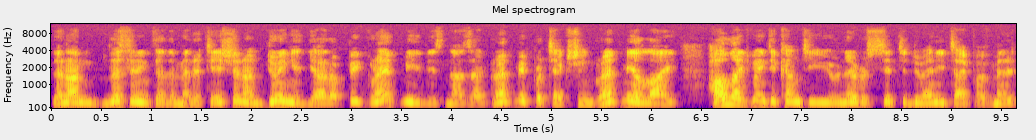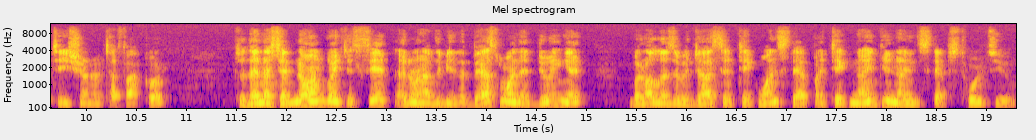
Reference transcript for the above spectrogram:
Then I'm listening to the meditation, I'm doing it, Ya Rabbi grant me this nazar, grant me protection, grant me a light. How light going to come to you? You never sit to do any type of meditation or tafakkur. So then I said, no I'm going to sit, I don't have to be the best one at doing it but Allah said, take one step, I take 99 steps towards you.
